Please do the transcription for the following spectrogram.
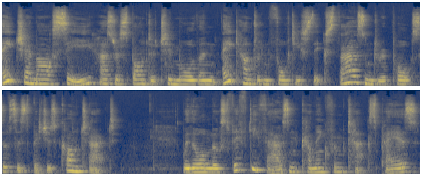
HMRC has responded to more than 846,000 reports of suspicious contact, with almost 50,000 coming from taxpayers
